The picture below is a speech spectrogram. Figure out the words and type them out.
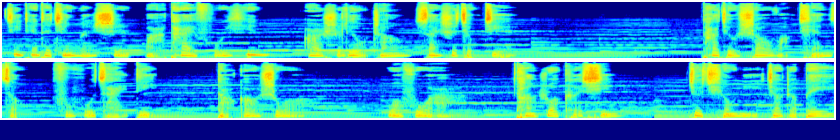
今天的经文是马太福音二十六章三十九节。他就稍往前走，伏伏在地，祷告说：“我父啊，倘若可行，就求你叫这杯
